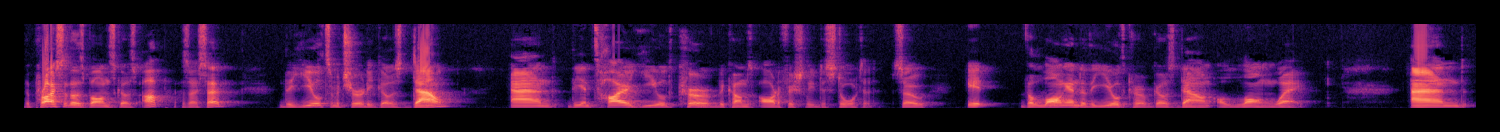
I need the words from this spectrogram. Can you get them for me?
the price of those bonds goes up, as I said, the yield to maturity goes down, and the entire yield curve becomes artificially distorted. So it the long end of the yield curve goes down a long way. And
